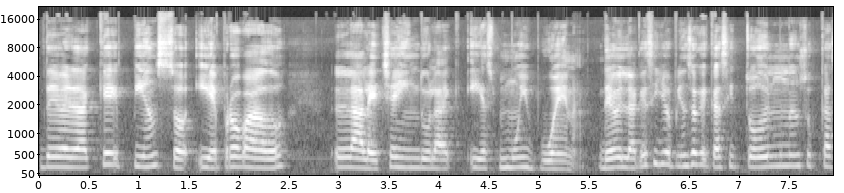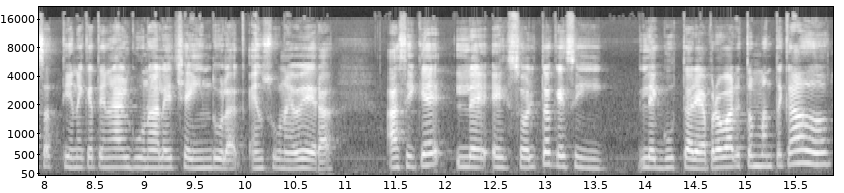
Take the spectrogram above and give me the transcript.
de verdad que pienso y he probado la leche Indulac y es muy buena. De verdad que sí, yo pienso que casi todo el mundo en sus casas tiene que tener alguna leche Indulac en su nevera. Así que les exhorto que si les gustaría probar estos mantecados,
